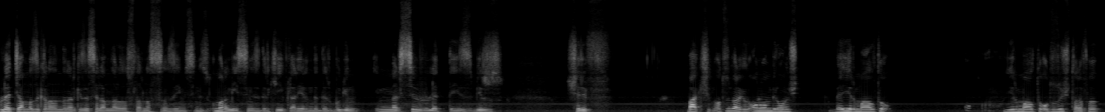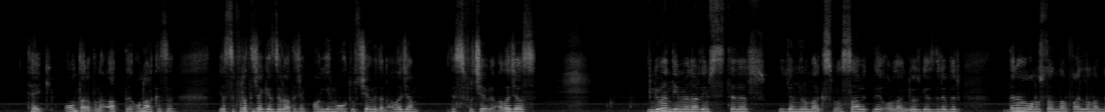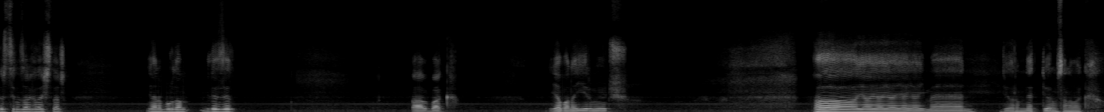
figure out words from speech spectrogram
Rulet Cambazı kanalından herkese selamlar dostlar. Nasılsınız, iyi misiniz? Umarım iyisinizdir, keyifler yerindedir. Bugün immersive ruletteyiz. Bir şerif... Bak şimdi 31 arkadaşlar 10, 11, 13 ve 26 26, 33 tarafı tek. 10 tarafına attı. 10 arkası ya sıfır atacak ya zero atacak. 10, 20, 30 çevreden alacağım. Bir de sıfır çevre alacağız. Güvendiğim ve önerdiğim siteler videonun yorumlar kısmına sabitli. Oradan göz gezdirebilir. Deneme bonuslarından faydalanabilirsiniz arkadaşlar. Yani buradan bir de zir... Abi bak. Ya bana 23. Ay ay ay ay ay ay man. Diyorum net diyorum sana bak.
